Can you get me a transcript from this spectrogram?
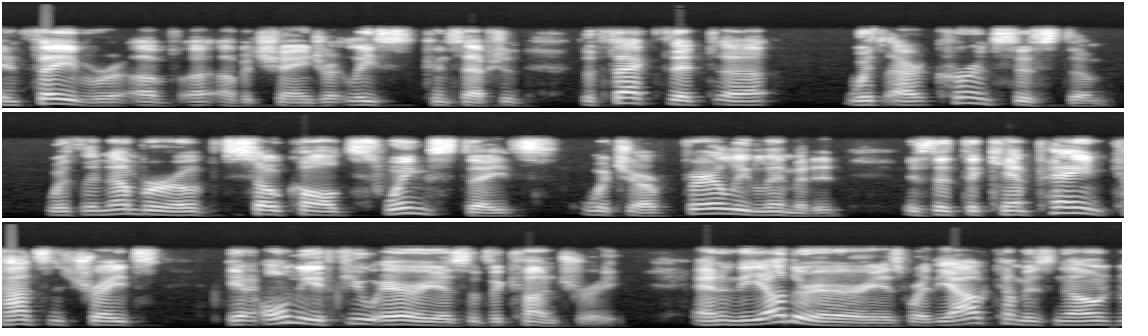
in favor of, uh, of a change, or at least conception. The fact that uh, with our current system, with the number of so called swing states, which are fairly limited, is that the campaign concentrates in only a few areas of the country. And in the other areas where the outcome is known,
